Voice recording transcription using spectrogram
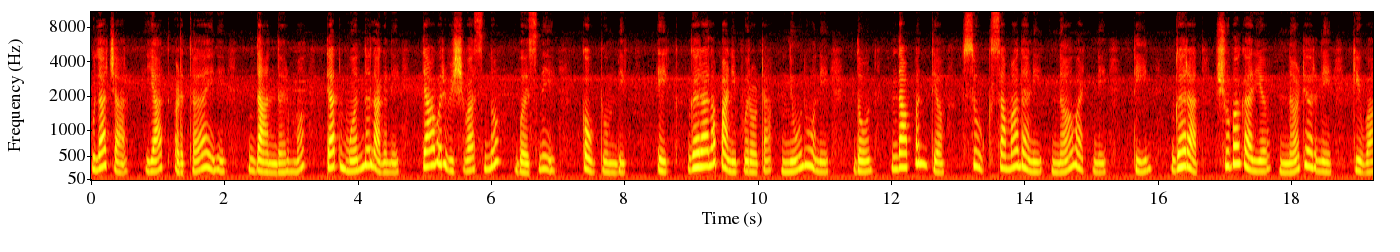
कुलाचार यात अडथळा येणे दानधर्म त्यात मन न लागणे त्यावर विश्वास न बसणे कौटुंबिक एक घराला पाणीपुरवठा न्यून होणे दोन दापत्य सुख समाधानी न वाटणे तीन घरात शुभकार्य न ठरणे किंवा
